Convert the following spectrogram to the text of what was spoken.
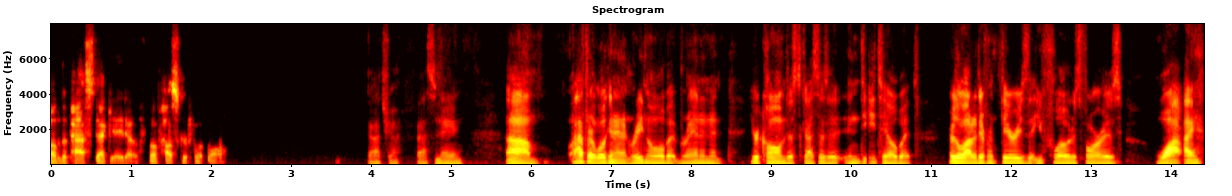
of the past decade of of Husker football. Gotcha. Fascinating. Um, after looking at it and reading a little bit, Brandon, and your column discusses it in detail, but there's a lot of different theories that you float as far as why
